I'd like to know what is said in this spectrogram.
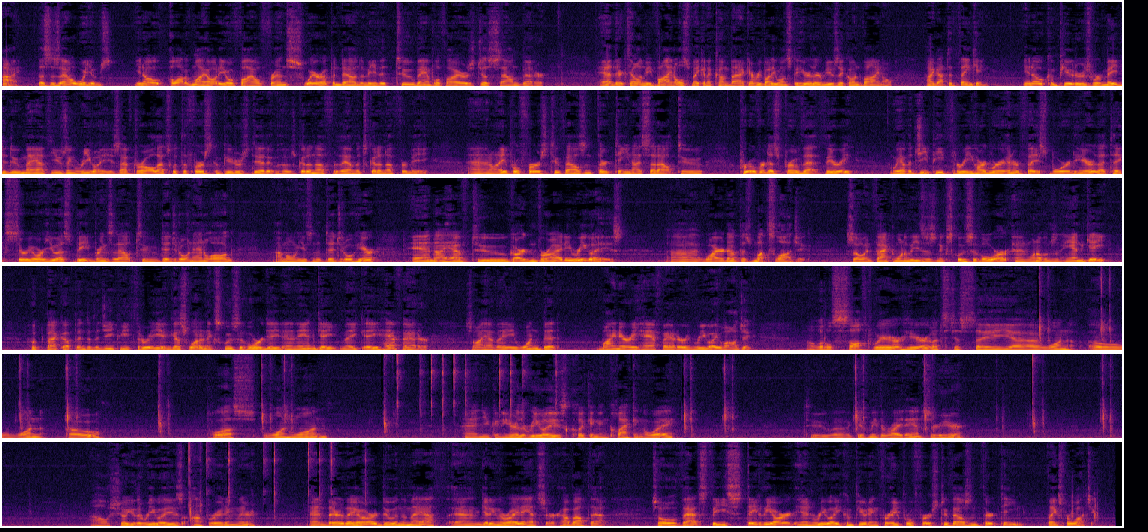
Hi, this is Al Williams. You know, a lot of my audiophile friends swear up and down to me that tube amplifiers just sound better. And they're telling me vinyl's making a comeback. Everybody wants to hear their music on vinyl. I got to thinking, you know, computers were made to do math using relays. After all, that's what the first computers did. It was good enough for them, it's good enough for me. And on April 1st, 2013, I set out to prove or disprove that theory. We have a GP3 hardware interface board here that takes serial or USB, brings it out to digital and analog. I'm only using the digital here. And I have two garden variety relays uh, wired up as mux logic. So in fact one of these is an exclusive OR and one of them is an AND gate hooked back up into the GP3 and guess what an exclusive OR gate and an AND gate make a half adder. So I have a one bit binary half adder in relay logic. A little software here, let's just say uh, 1010 plus 11 and you can hear the relays clicking and clacking away to uh, give me the right answer here. I'll show you the relays operating there. And there they are doing the math and getting the right answer. How about that? So that's the state of the art in relay computing for April 1st, 2013. Thanks for watching.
